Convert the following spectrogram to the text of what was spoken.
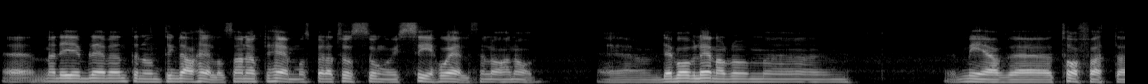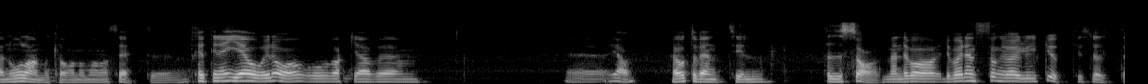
Eh, men det blev inte någonting där heller. Så han åkte hem och spelade två säsonger i CHL. Sen la han av. Eh, det var väl en av de eh, mer tafatta nordamerikaner man har sett. 39 år idag och verkar ja, ha återvänt till USA. Men det var, det var den säsongen Rögle gick upp till slut.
